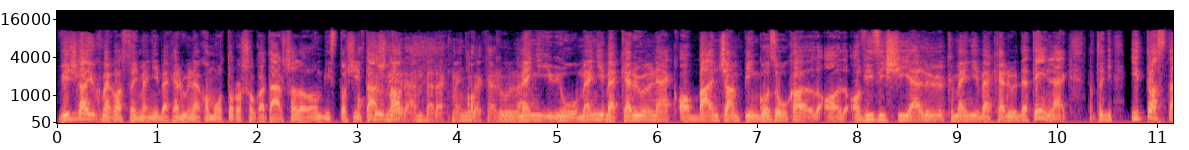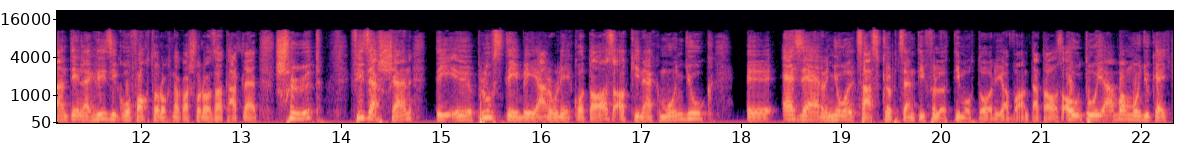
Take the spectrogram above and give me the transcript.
Vizsgáljuk meg azt, hogy mennyibe kerülnek a motorosok a társadalombiztosításnak. A emberek mennyibe kerülnek. Mennyi, jó, mennyibe kerülnek a bunjumpingozók, a, a, a vízisi jelők, mennyibe kerül, de tényleg. Tehát, hogy itt aztán tényleg rizikófaktoroknak a sorozatát lehet. Sőt, fizessen plusz TB járulékot az, akinek mondjuk 1800 köpcenti fölötti motorja van. Tehát az autójában mondjuk egy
